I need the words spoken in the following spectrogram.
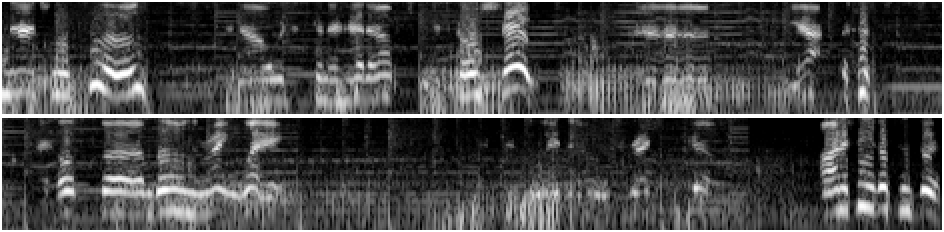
The natural pool, and now we're just gonna head up just go straight. Uh, yeah, I hope uh, I'm going the right way. This is the way that I was ready to go. Honestly, this is the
